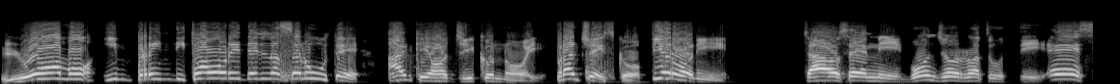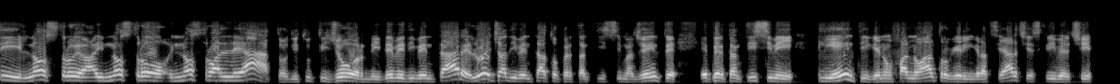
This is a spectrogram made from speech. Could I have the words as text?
l'uomo imprenditore della salute, anche oggi con noi, Francesco Pieroni. Ciao Sammy, buongiorno a tutti. Eh sì, il nostro, il, nostro, il nostro, alleato di tutti i giorni deve diventare, lo è già diventato per tantissima gente e per tantissimi clienti che non fanno altro che ringraziarci e scriverci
